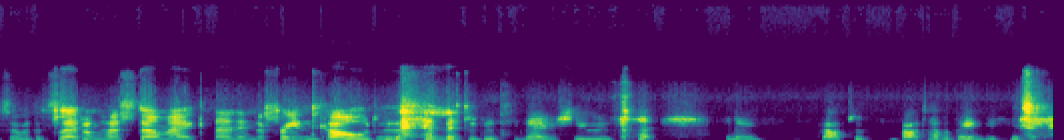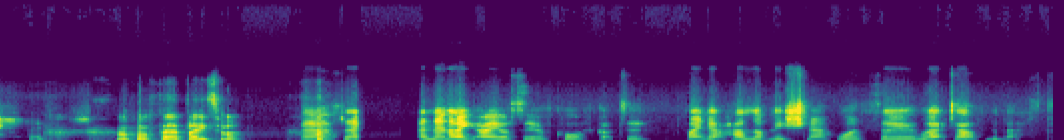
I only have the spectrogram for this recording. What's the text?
so with a sled on her stomach, and in the freezing cold. little did she know she was, you know, about to about to have a baby. oh, fair play to her. Fair play. And then I, I also, of course, got to find out how lovely Schnee was, so it worked out for the best.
